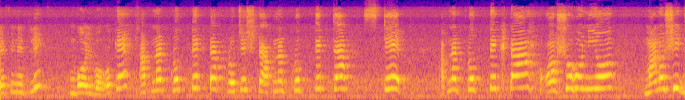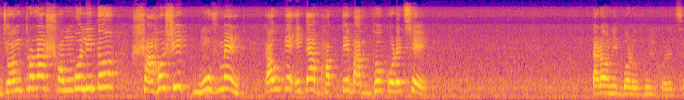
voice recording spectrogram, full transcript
ডেফিনেটলি বলব, ওকে? আপনার প্রত্যেকটা প্রচেষ্টা, আপনার প্রত্যেকটা স্টেপ, আপনার প্রত্যেকটা অসহনীয় মানসিক যন্ত্রণা সম্বলিত সাহসিক মুভমেন্ট কাউকে এটা ভাবতে বাধ্য করেছে। তারা অনেক বড় ভুল করেছে।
